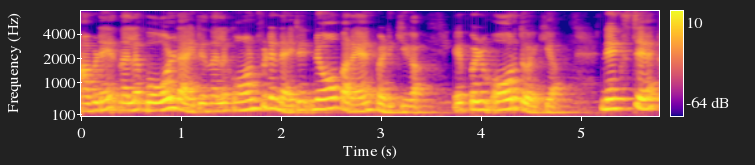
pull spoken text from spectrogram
അവിടെ നല്ല ബോൾഡായിട്ട് നല്ല കോൺഫിഡന്റ് ആയിട്ട് നോ പറയാൻ പഠിക്കുക. എപ്പോഴും ഓർത്ത് വയ്ക്കുക. നെക്സ്റ്റ്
